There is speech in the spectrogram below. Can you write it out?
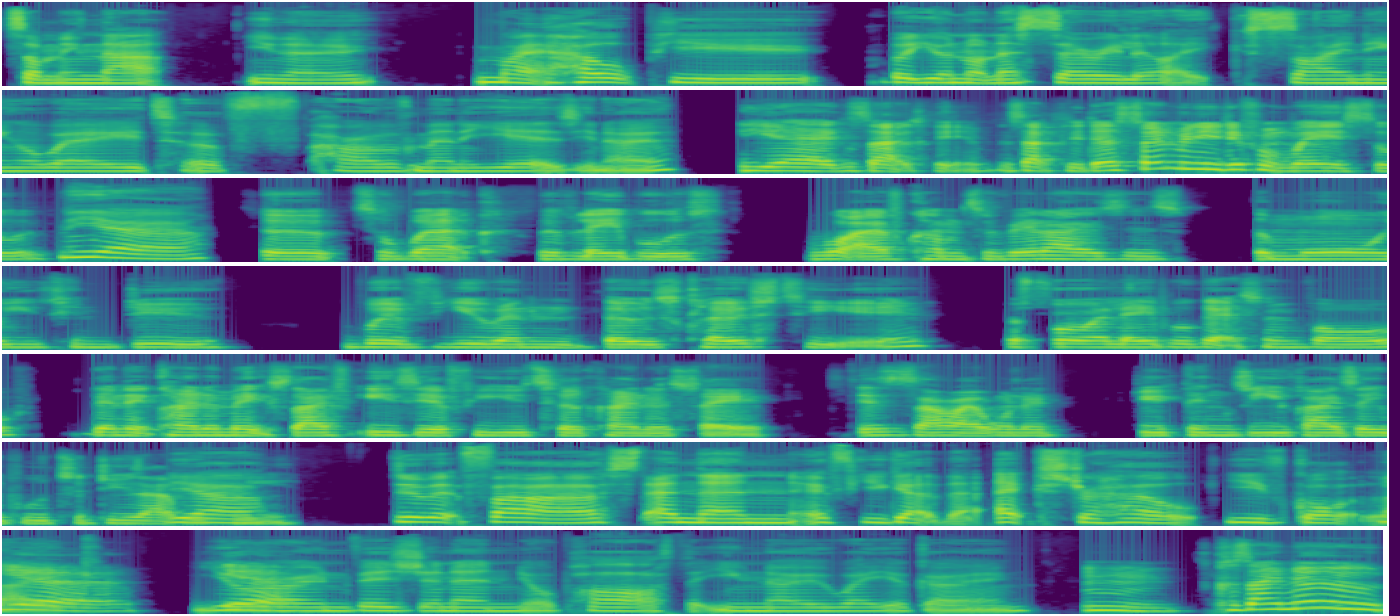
something that, you know, might help you, but you're not necessarily like signing away to f- however many years, you know? Yeah, exactly. Exactly. There's so many different ways to Yeah. to to work with labels. What I've come to realize is the more you can do with you and those close to you before a label gets involved, then it kind of makes life easier for you to kind of say, is how I want to do things. Are you guys able to do that Yeah. with me? Do it first. And then if you get the extra help, you've got like yeah. your yeah. own vision and your path that you know where you're going. Mm. because I know,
